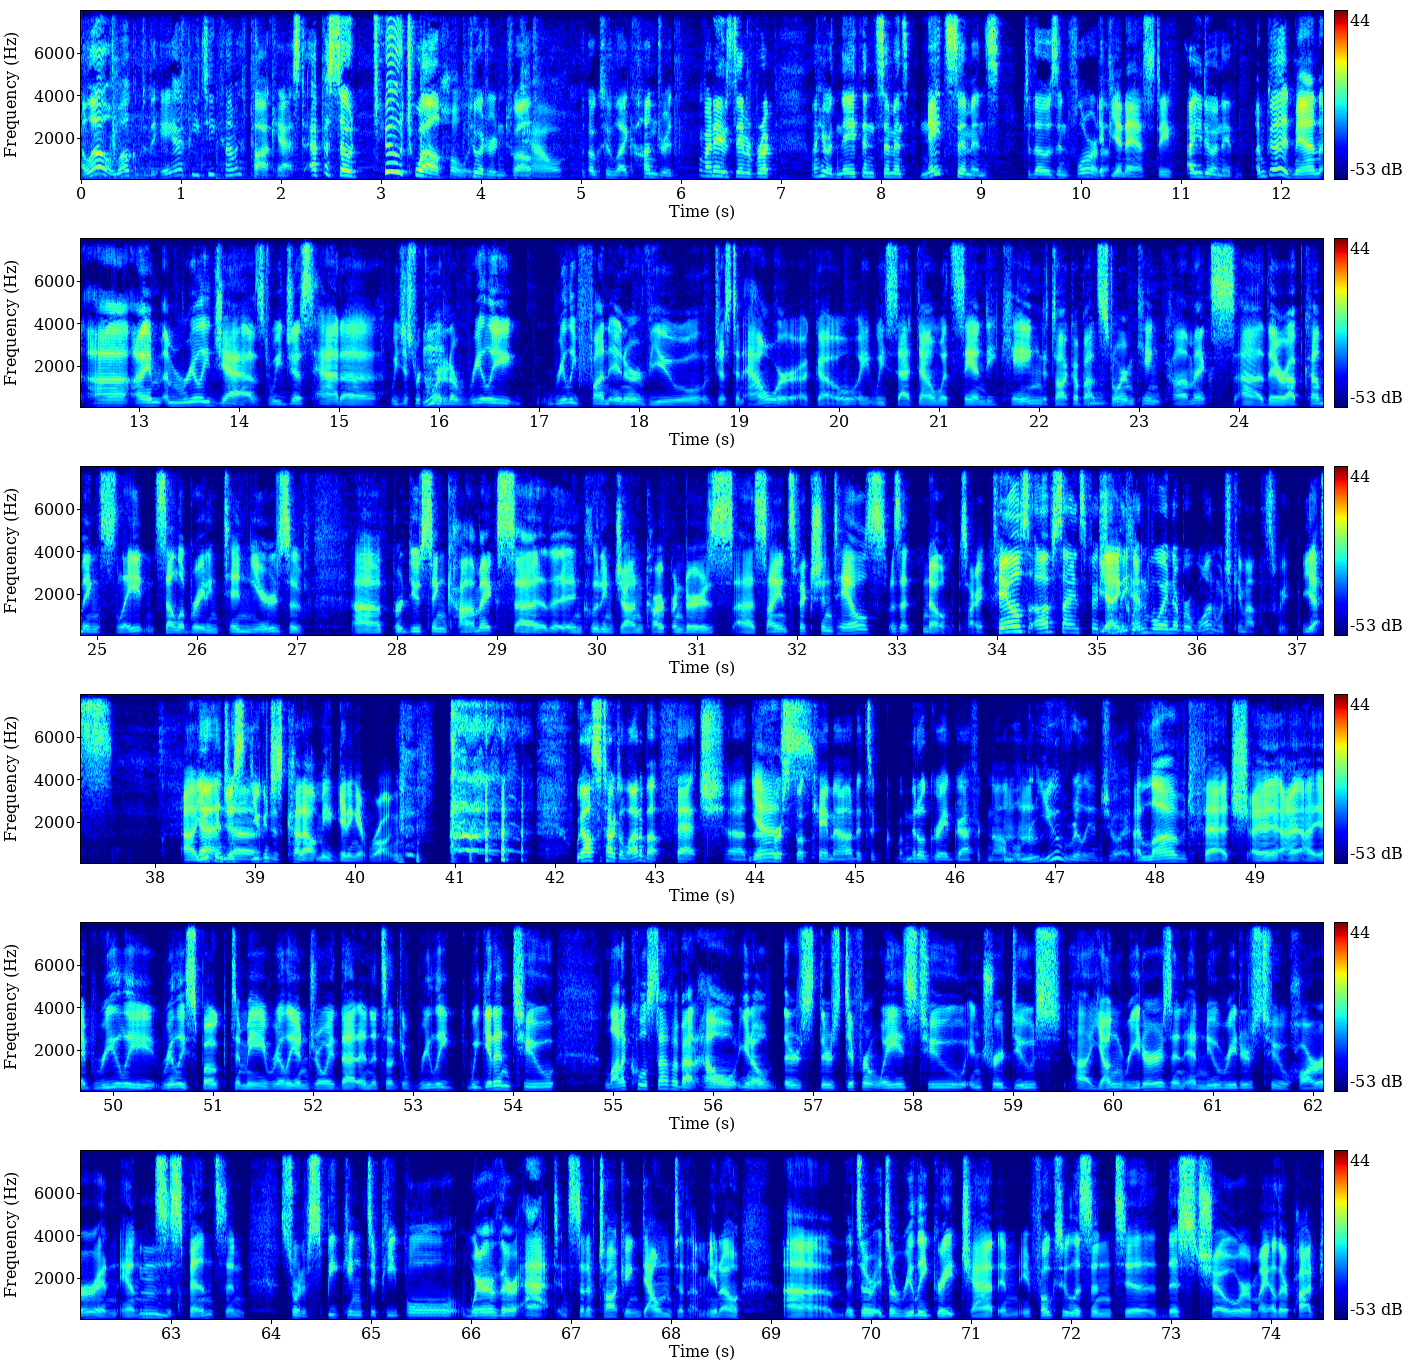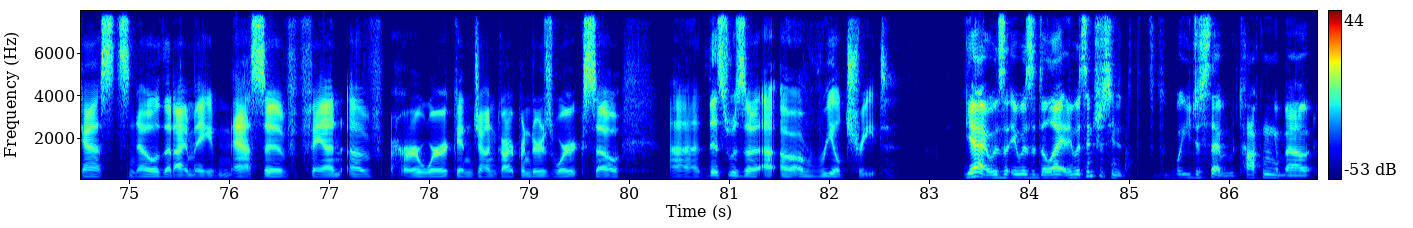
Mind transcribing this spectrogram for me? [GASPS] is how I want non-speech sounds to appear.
Hello and welcome to the AIPT Comics Podcast, episode 212. Holy 212. cow. For folks who like 100. My name is David Brook. I'm here with Nathan Simmons. Nate Simmons to those in Florida. If you're nasty. How you doing, Nathan? I'm good, man. Uh, I'm I'm really jazzed. We just had a we just recorded a really really fun interview just an hour ago. We, we sat down with Sandy King to talk about Storm King Comics, uh, their upcoming slate, and celebrating 10 years of uh, producing comics, uh, including John Carpenter's uh, science fiction tales. Was it? No, sorry. Tales of Science Fiction, Yeah, the inclu- Envoy number one, which came out this week. Yes. Uh, Yeah, you can and, just uh, you can just cut out me getting it wrong. [LAUGHS] We also talked a lot about Fetch. Uh, the Yes. first book came out. It's a, middle grade graphic novel that you really enjoyed. I loved Fetch. I, I, I really, really spoke to me. Really enjoyed that, and it's like a really we get into a lot of cool stuff about how you know there's there's different ways to introduce uh, young readers and, and new readers to horror and and suspense and sort of speaking to people where they're at instead of talking down to them. You know. Um, it's a it's a really great chat, and folks who listen to this show or my other podcasts know that I'm a massive fan of her work and John Carpenter's work. So uh, this was a, a, a real treat. Yeah, it was it was a delight. It was interesting what you just said. We were talking about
